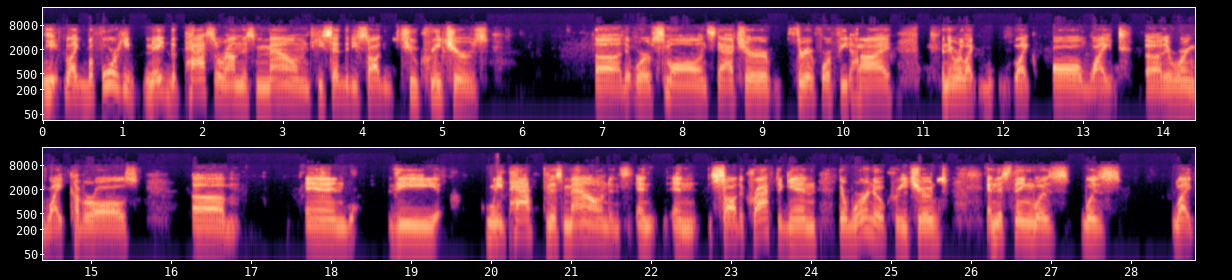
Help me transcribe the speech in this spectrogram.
he like before he made the pass around this mound he said that he saw these two creatures uh that were small in stature three or four feet high and they were like like all white. Uh they were wearing white coveralls. Um and the when he passed this mound and and and saw the craft again there were no creatures. And this thing was was like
